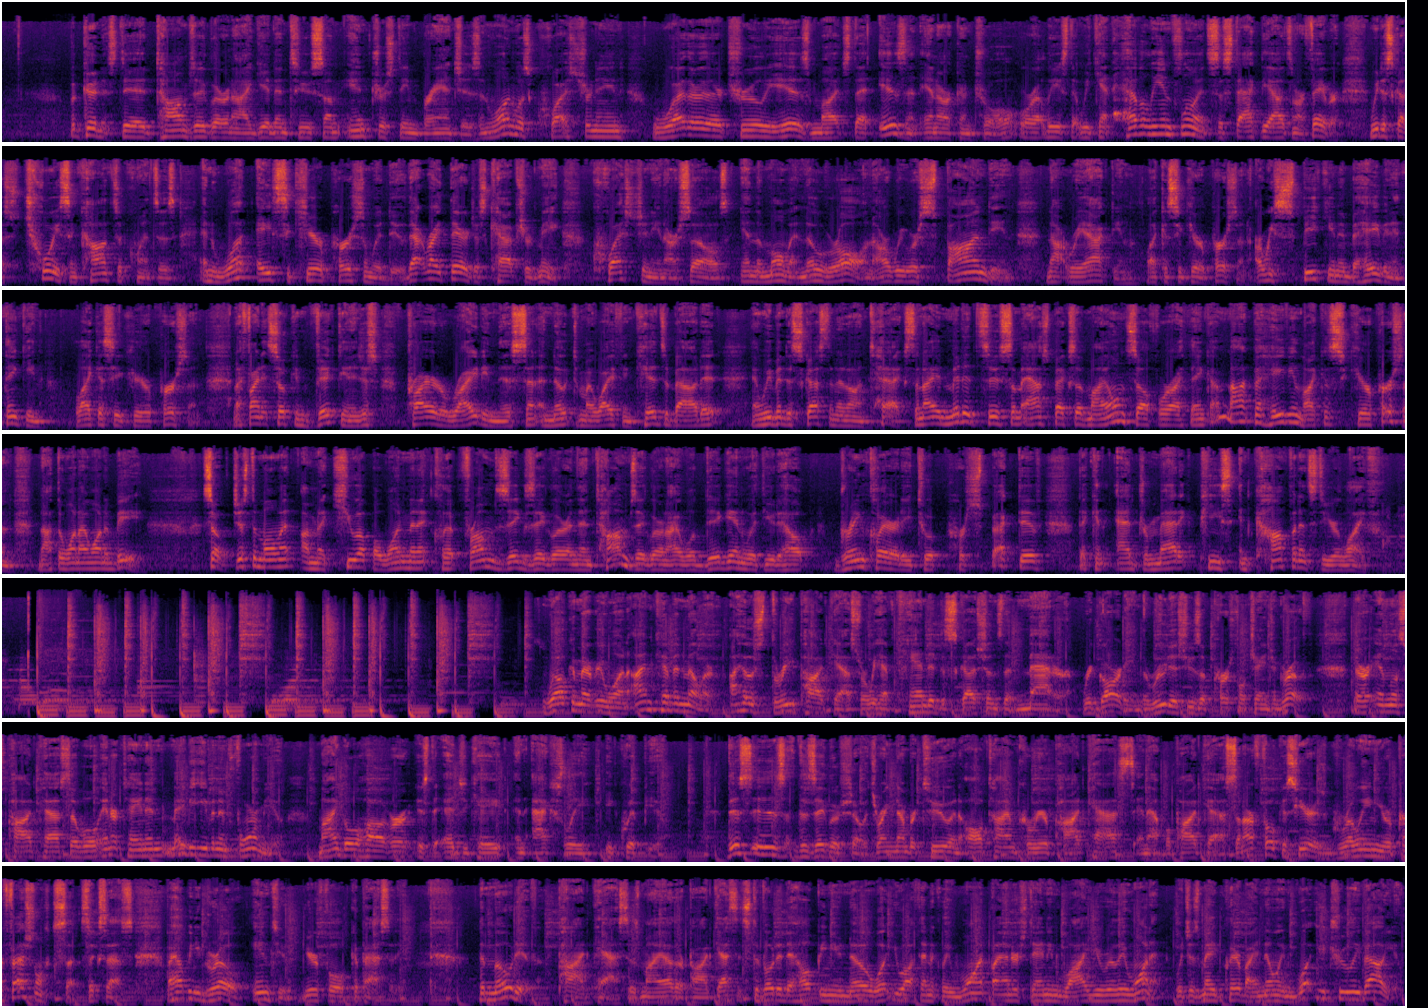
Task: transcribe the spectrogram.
But goodness, did Tom Ziglar and I get into some interesting branches. And one was questioning whether there truly is much that isn't in our control, or at least that we can't heavily influence to stack the odds in our favor. We discussed choice and consequences and what a secure person would do. That right there just captured me. Questioning ourselves in the moment and overall. And are we responding, not reacting like a secure person? Are we speaking and behaving and thinking like a secure person. And I find it so convicting. And just prior to writing this, sent a note to my wife and kids about it, and we've been discussing it on text. And I admitted to some aspects of my own self where I think I'm not behaving like a secure person, not the one I want to be. So, just a moment, I'm going to cue up a one minute clip from Zig Ziglar, and then Tom Ziglar and I will dig in with you to help bring clarity to a perspective that can add dramatic peace and confidence to your life. Welcome, everyone. I'm Kevin Miller. I host three podcasts where we have candid discussions that matter regarding the root issues of personal change and growth. There are endless podcasts that will entertain and maybe even inform you. My goal, however, is to educate and actually equip you. This is The Ziglar Show. It's ranked number two in all time career podcasts and Apple Podcasts. And our focus here is growing your professional success by helping you grow into your full capacity. The Motive Podcast is my other podcast. It's devoted to helping you know what you authentically want by understanding why you really want it, which is made clear by knowing what you truly value.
